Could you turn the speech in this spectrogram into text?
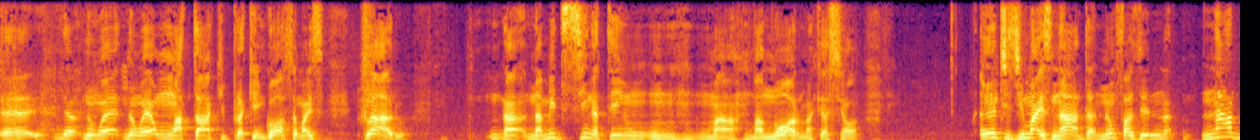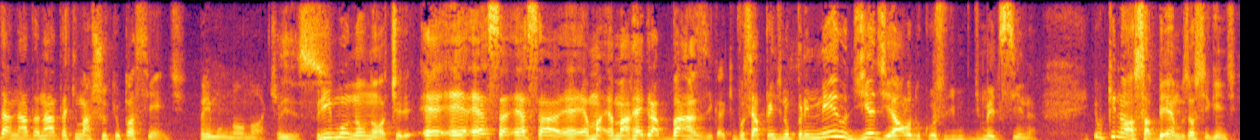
É, é, não é, não é um ataque para quem gosta, mas claro, na, na medicina tem um, um, uma, uma norma que é assim, ó, antes de mais nada, não fazer na, nada, nada, nada que machuque o paciente. Primo non nocere. Isso. Primo non nocere. É, é- essa essa é, uma, é uma regra básica que você aprende no primeiro dia de aula do curso de, de medicina. E o que nós sabemos é o seguinte:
